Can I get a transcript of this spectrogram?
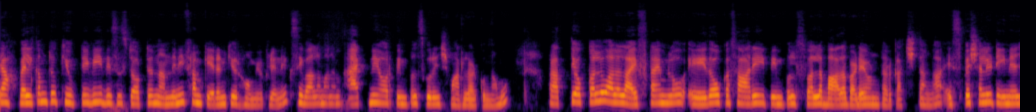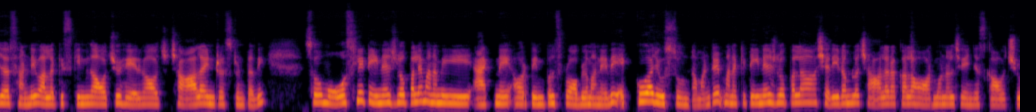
Yeah welcome to Cube TV. This is doctor Nandini from care and cure homeo clinics. ఇవాళ మనం యాక్నే ఆర్ పింపుల్స్ గురించి మాట్లాడుకుందాము. ప్రతి ఒక్కళ్ళు వాళ్ళ లైఫ్ టైంలో ఏదో ఒకసారి పింపుల్స్ వల్ల బాధపడే ఉంటారు ఖచ్చితంగా. ఎస్పెషల్లీ టీనేజర్స్ అండి. వాళ్ళకి స్కిన్ కావచ్చు హెయిర్ కావచ్చు చాలా ఇంట్రెస్ట్ ఉంటుంది సో, మోస్ట్‌లీ టీనేజ్ లోపలే మనం ఈ యాక్నే ఆర్ పింపుల్స్ ప్రాబ్లం అనేది ఎక్కువగా చూస్తూ ఉంటాం. అంటే మనకి టీనేజ్ లోపల శరీరంలో చాలా రకాల హార్మోనల్ చేంజెస్ కావచ్చు,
